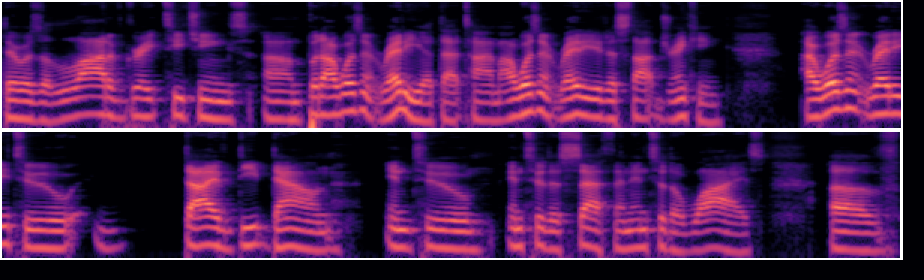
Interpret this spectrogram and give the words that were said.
there was a lot of great teachings, um, but I wasn't ready at that time. I wasn't ready to stop drinking. I wasn't ready to dive deep down into into the Seth and into the whys of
